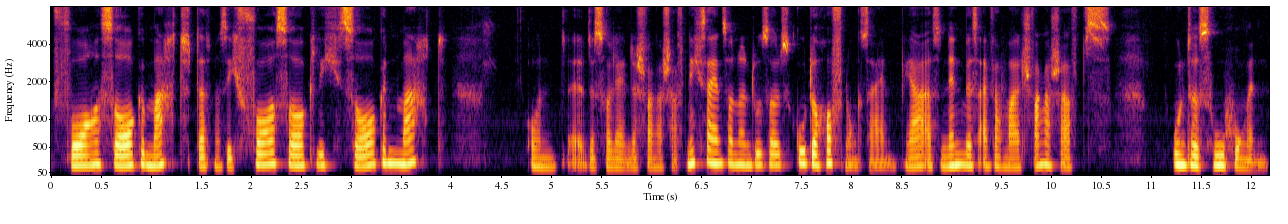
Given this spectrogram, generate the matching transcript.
Vorsorge macht, dass man sich vorsorglich Sorgen macht. Und äh, das soll ja in der Schwangerschaft nicht sein, sondern du sollst gute Hoffnung sein. Ja, also nennen wir es einfach mal Schwangerschaftsuntersuchungen.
